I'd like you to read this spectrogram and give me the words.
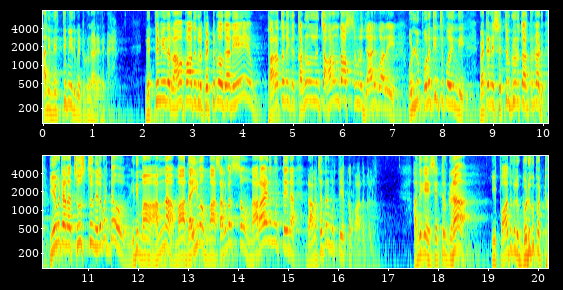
అని నెత్తి మీద పెట్టుకున్నాడండి ఇక్కడ. నెత్తి మీద రామపాదుకులు పెట్టుకోగానే భరతునికి కనుల నుంచి ఆనందాశ్రములు జారిపోయి ఒళ్ళు పులకించిపోయింది. వెంటనే శత్రుఘ్నుడితో అంటున్నాడు ఏమిటి అలా చూస్తూ నిలబడ్డావు? ఇది మా అన్న మా దైవం మా సర్వస్వం నారాయణమూర్తి అయిన రామచంద్రమూర్తి యొక్క పాదుకలు. అందుకే శత్రుఘ్న ఈ పాదుకులు గొడుగు పట్టు.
